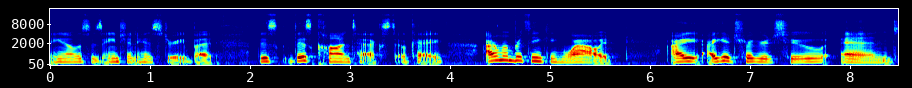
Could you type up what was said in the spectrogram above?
You know, this is ancient history, but this this context, okay. I remember thinking, wow, it I I get triggered too and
